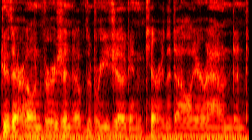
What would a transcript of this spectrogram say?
do their own version of the Brideog and carry the dolly around and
